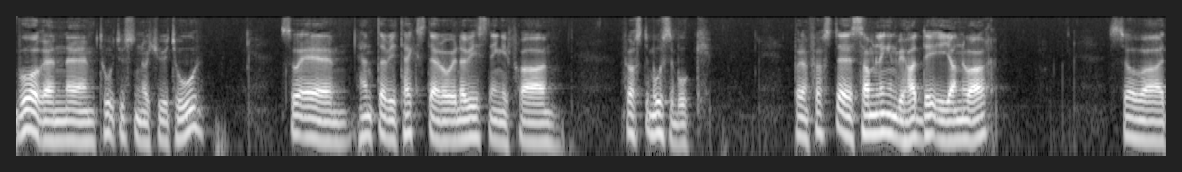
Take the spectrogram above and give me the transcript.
våren 2022 så er, henter vi tekster og undervisning fra Første Mosebok. På den første samlingen vi hadde i januar, så var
